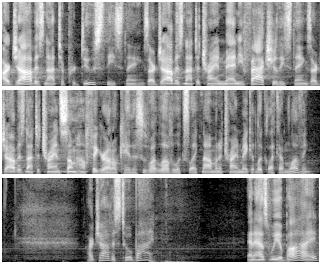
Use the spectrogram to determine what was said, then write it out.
Our job is not to produce these things. Our job is not to try and manufacture these things. Our job is not to try and somehow figure out, okay, this is what love looks like. Now I'm going to try and make it look like I'm loving. Our job is to abide. And as we abide,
